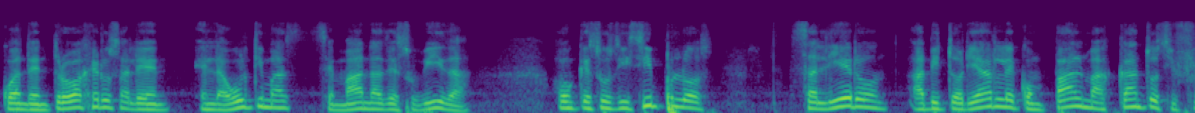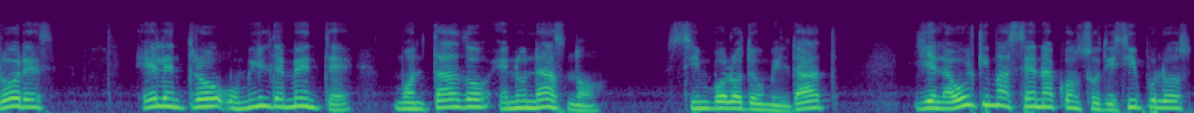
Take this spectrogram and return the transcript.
Cuando entró a Jerusalén en la última semana de su vida, aunque sus discípulos salieron a vitoriarle con palmas, cantos y flores, él entró humildemente montado en un asno, símbolo de humildad, y en la última cena con sus discípulos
